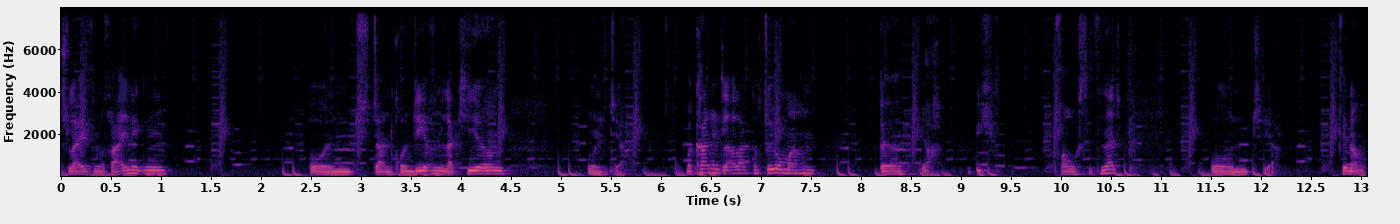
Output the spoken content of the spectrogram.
schleifen, reinigen und dann grundieren, lackieren und ja, man kann den Klarlack noch drüber machen. Äh, ja, ich brauche es jetzt nicht. Und ja, genau.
